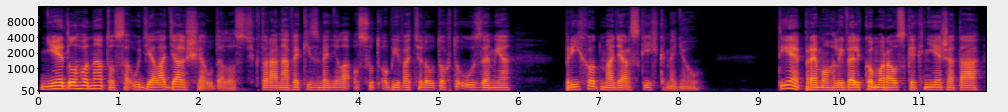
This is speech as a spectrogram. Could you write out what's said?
Nie dlho na to sa udiala ďalšia udalosť, ktorá na veky zmenila osud obyvateľov tohto územia, príchod maďarských kmeňov. Tie premohli veľkomoravské kniežatá,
